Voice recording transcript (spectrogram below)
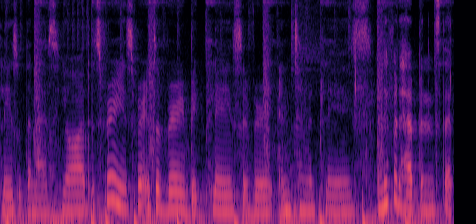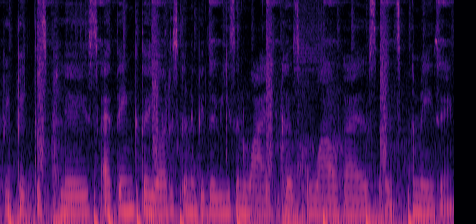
place with a nice yard. It's very, it's very, it's a very big place, a very intimate place. And if it happens that we pick this place, I think the yard is going to be the reason why. Because wow, guys, it's amazing.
